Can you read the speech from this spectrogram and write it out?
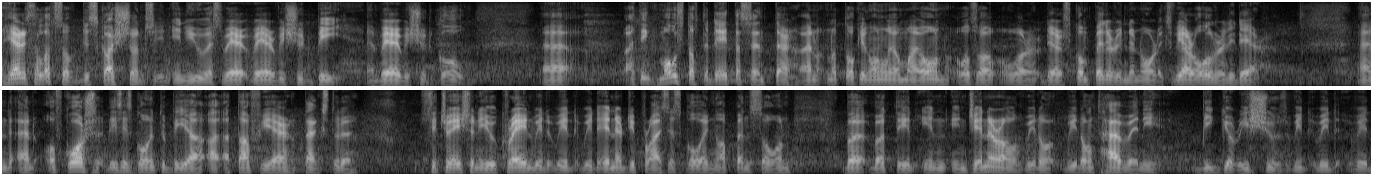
here is a lots of discussions in in US where where we should be and where we should go. Uh, I think most of the data center, I'm not talking only on my own, also our there's competitor in the Nordics, we are already there. And, and of course, this is going to be a, a tough year thanks to the situation in Ukraine with, with, with energy prices going up and so on. But, but in, in, in general, we don't, we don't have any bigger issues with, with, with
